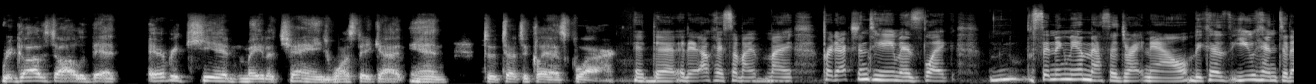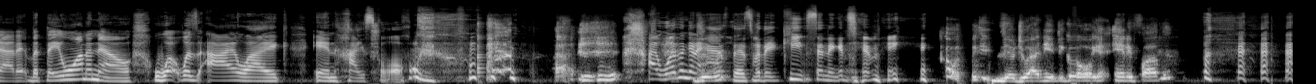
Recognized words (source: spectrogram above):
Regardless to all of that, every kid made a change once they got in to touch a class choir. It did. It did. Okay, so my my production team is like sending me a message right now because you hinted at it, but they want to know what was I like in high school. I wasn't going to ask this, but they keep sending it to me. oh, do I need to go any further?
